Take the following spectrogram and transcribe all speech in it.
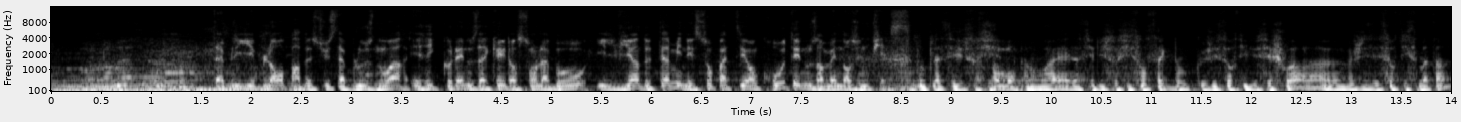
Bonjour monsieur. Tablier blanc par-dessus sa blouse noire, Eric Collet nous accueille dans son labo. Il vient de terminer son pâté en croûte et nous emmène dans une pièce. Donc là c'est du saucisson. bon. Ah Ouais, là c'est du saucisson sec donc que j'ai sorti du séchoir là. Euh, bah, je les ai sortis ce matin.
